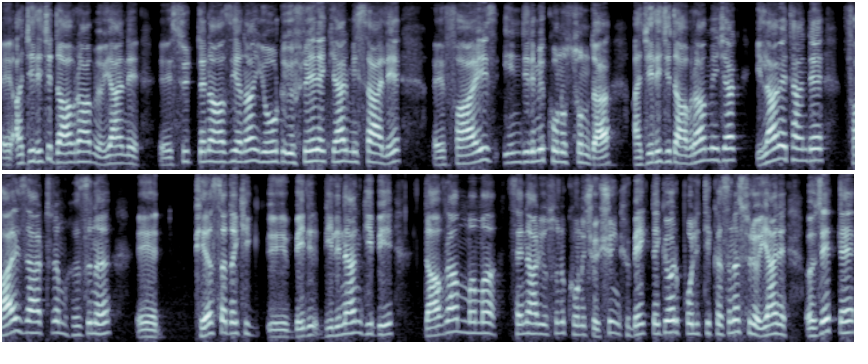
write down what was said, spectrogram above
e, aceleci davranmıyor. Yani e, sütten ağzı yanan yoğurdu üfleyerek yer misali e, faiz indirimi konusunda aceleci davranmayacak. İlaveten de faiz artırım hızını e, piyasadaki e, beli- bilinen gibi davranmama senaryosunu konuşuyor. Çünkü bekle gör politikasına sürüyor. Yani özetle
